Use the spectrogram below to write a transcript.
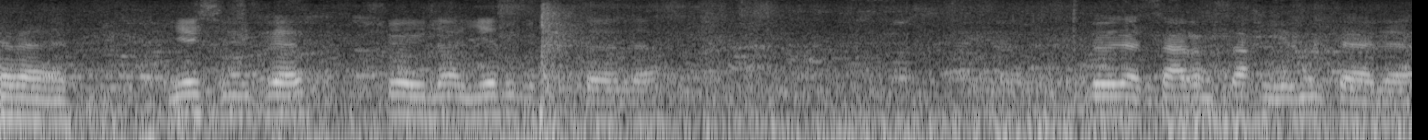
Evet. Yeşillikler şöyle 7,5 TL. Böyle sarımsak 20 TL.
